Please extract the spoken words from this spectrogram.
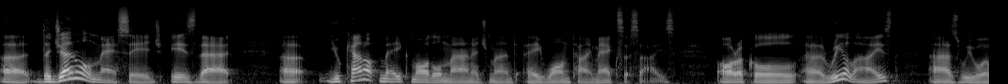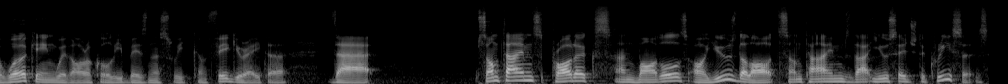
Uh, the general message is that uh, you cannot make model management a one-time exercise. Oracle uh, realized as we were working with Oracle eBusiness Suite Configurator that sometimes products and models are used a lot, sometimes that usage decreases,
